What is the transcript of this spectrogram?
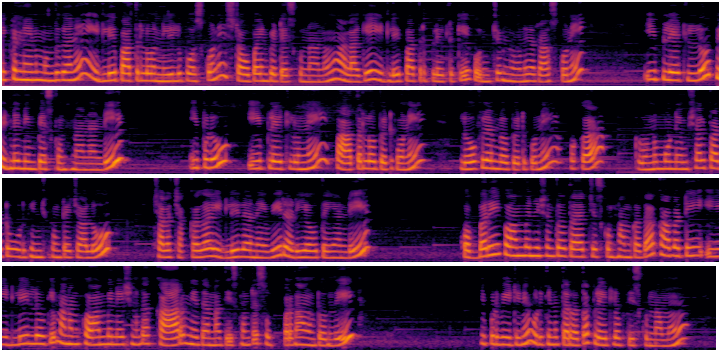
ఇక్కడ నేను ముందుగానే ఇడ్లీ పాత్రలో నీళ్ళు పోసుకొని స్టవ్ పైన పెట్టేసుకున్నాను. అలాగే ఇడ్లీ పాత్ర ప్లేట్లకి కొంచెం నూనె రాసుకొని ఈ ప్లేట్లలో పిండి నింపేసుకుంటున్నానండి. ఇప్పుడు ఈ ప్లేట్లని పాత్రలో పెట్టుకొని లో ఫ్లేమ్లో పెట్టుకొని ఒక రెండు మూడు నిమిషాల పాటు ఉడికించుకుంటే చాలు. చాలా చక్కగా ఇడ్లీలు అనేవి రెడీ అవుతాయండి. కొబ్బరి కాంబినేషన్తో తయారు చేసుకుంటున్నాం కదా కాబట్టి ఈ ఇడ్లీలోకి మనం కాంబినేషన్గా కారం ఏదన్నా తీసుకుంటే సూపర్గా ఉంటుంది. ఇప్పుడు వీటిని ఉడికిన తర్వాత ప్లేట్లోకి తీసుకుందాము.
